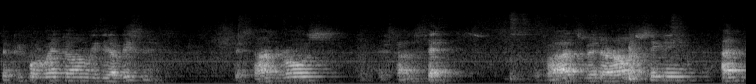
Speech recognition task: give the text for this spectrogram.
The people went on with their business. The sun rose, the sun set. The birds went around singing, and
